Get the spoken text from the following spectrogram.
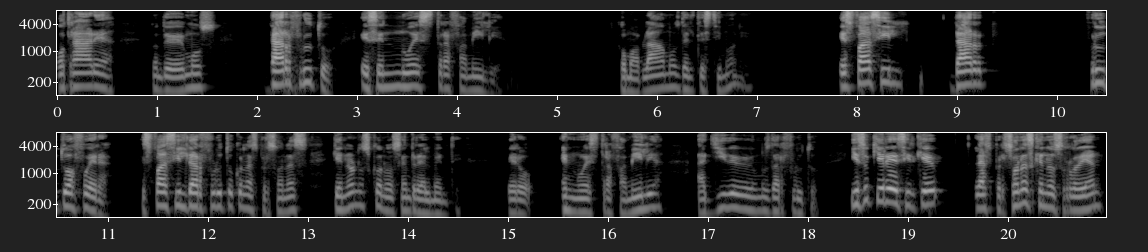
Otra área donde debemos dar fruto es en nuestra familia, como hablábamos del testimonio. Es fácil dar fruto afuera, es fácil dar fruto con las personas que no nos conocen realmente, pero en nuestra familia, allí debemos dar fruto. Y eso quiere decir que las personas que nos rodean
